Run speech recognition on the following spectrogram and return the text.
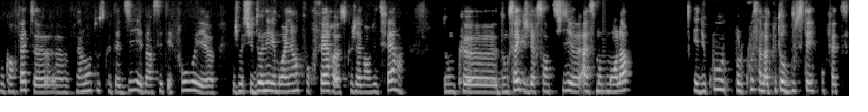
Donc en fait, euh, finalement, tout ce que tu as dit, eh ben, c'était faux et euh, je me suis donné les moyens pour faire euh, ce que j'avais envie de faire. Donc donc c'est vrai que je l'ai ressenti à ce moment-là. Et du coup, pour le coup, ça m'a plutôt boosté, en fait,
